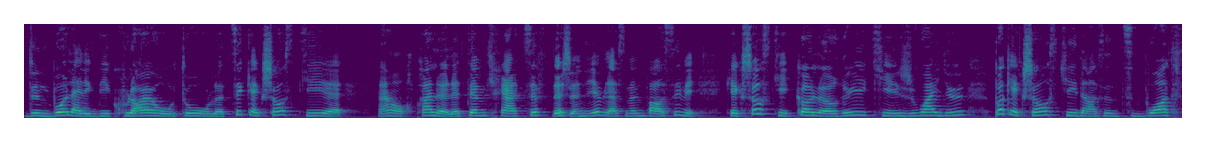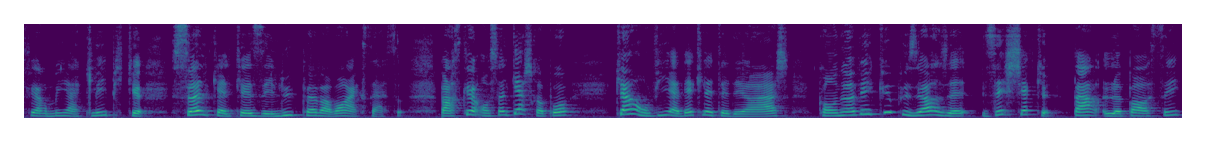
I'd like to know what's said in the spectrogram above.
d'une boule avec des couleurs autour. Tu sais, quelque chose qui est. Hein, on reprend le, thème créatif de Geneviève la semaine passée, mais quelque chose qui est coloré, qui est joyeux, pas quelque chose qui est dans une petite boîte fermée à clé, puis que seuls quelques élus peuvent avoir accès à ça. Parce qu'on ne se le cachera pas, quand on vit avec le TDAH, qu'on a vécu plusieurs échecs par le passé,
